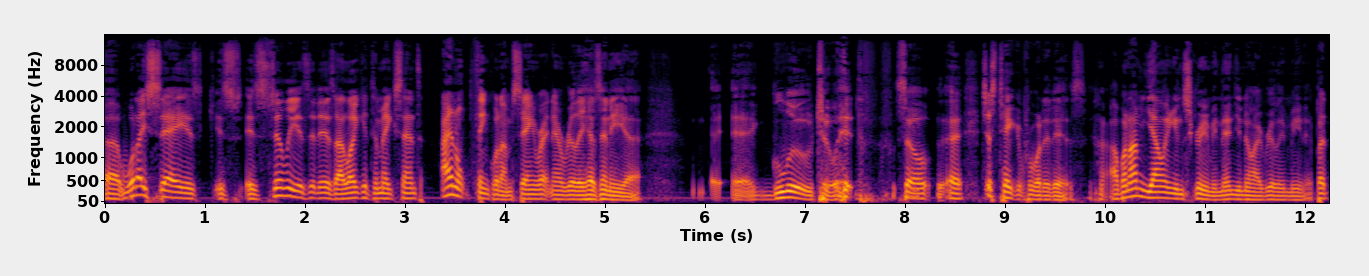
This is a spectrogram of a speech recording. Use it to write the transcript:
Uh, what I say is, is as silly as it is. I like it to make sense. I don't think what I'm saying right now really has any uh, uh, glue to it. so uh, just take it for what it is. Uh, when I'm yelling and screaming, then you know I really mean it. But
